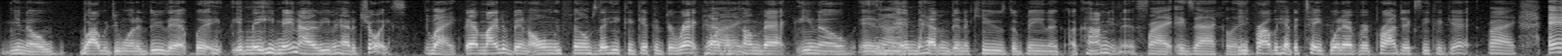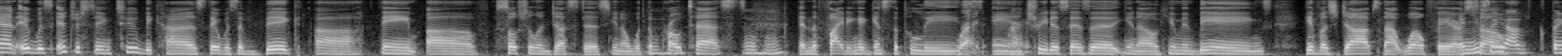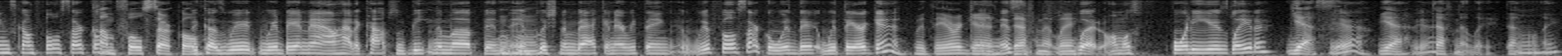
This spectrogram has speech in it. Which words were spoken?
you know, why would you want to do that? But it may he may not have even had a choice. Right. That might have been only films that he could get to direct, having Right. come back, you know, and, Right. and having been accused of being a, a communist. Right, exactly. He probably had to take whatever projects he could get. Right. And it was interesting too because there was a big uh, theme of social injustice, you know, with the protests and the fighting against the police. Right, and treat us as a, you know, human beings, give us jobs, not welfare. And you so see how things come full circle? come full circle. because we're we're there now. How the cops were beating them up and, Mm-hmm. and pushing them back and everything. We're full circle. We're there. We're there again. We're there again, definitely. What? Almost forty years later. Yes. Yeah. Yeah, Yeah. definitely, definitely.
